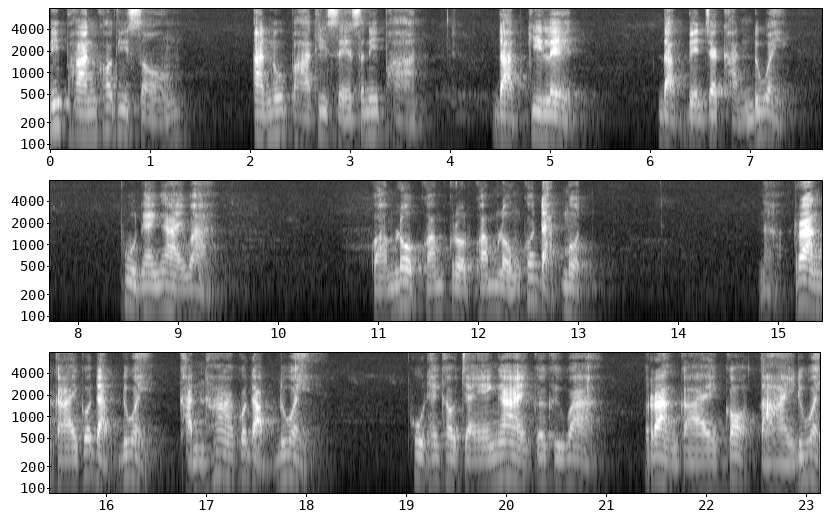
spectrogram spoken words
นิพพานข้อที่สองอนุปาทิเสสนิพาน ดับกิเลส ดับเบญจขันธ์ด้วย พูดง่ายๆว่า ความโลภความโกรธความหลงก็ดับหมดนะร่างกายก็ดับด้วย ขันห้าก็ดับด้วย พูดให้เข้าใจง่ายๆก็คือว่า ร่างกายก็ตายด้วย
